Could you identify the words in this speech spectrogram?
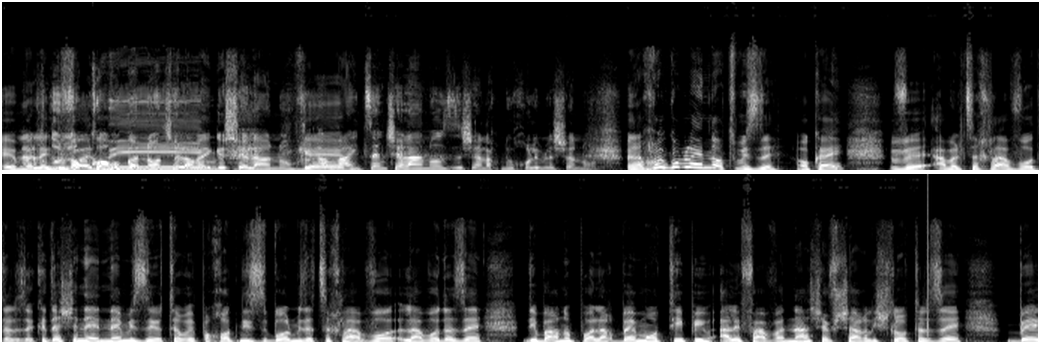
אה, מלא גוונים. אנחנו לא קורבנות של הרגש שלנו. כן. המייצן שלנו זה שאנחנו יכולים לשנות. ואנחנו יכולים גם ליהנות מזה, אוקיי? ו... אבל צריך לעבוד על זה. כדי שנהנה מזה יותר ופחות נסבול מזה, צריך לעבוד, לעבוד על זה. דיברנו פה על הרבה מאוד טיפים. א', ההבנה שאפשר לשלוט על זה. ב',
